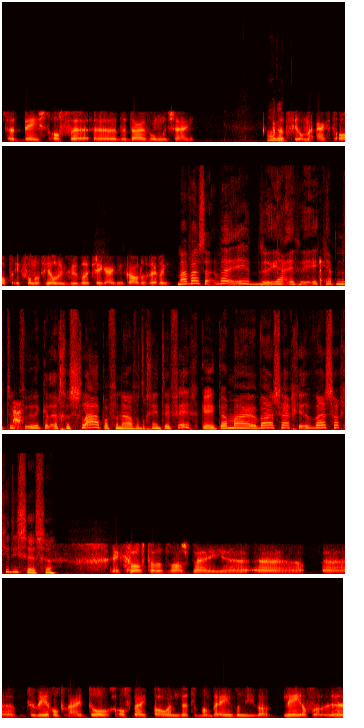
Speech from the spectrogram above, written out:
het beest of eh, de duivel moet zijn. Oh, en dat viel me echt op. Ik vond het heel luguber. Ik kreeg eigenlijk een koude rilling. Maar waar- eh, ja, ik, heb natuurlijk ik heb geslapen vanavond, geen tv gekeken. Maar waar zag je, waar zag je die zessen? Ik geloof dat het was bij eh, eh, De Wereld Draait Door of bij Paul en Witteman. Bij een van die... Nee, of, eh,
